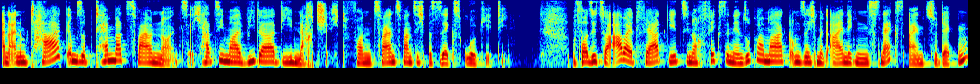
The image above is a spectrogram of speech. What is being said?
An einem Tag im September 92 hat sie mal wieder die Nachtschicht. Von 22 bis 6 Uhr geht die. Bevor sie zur Arbeit fährt, geht sie noch fix in den Supermarkt, um sich mit einigen Snacks einzudecken.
